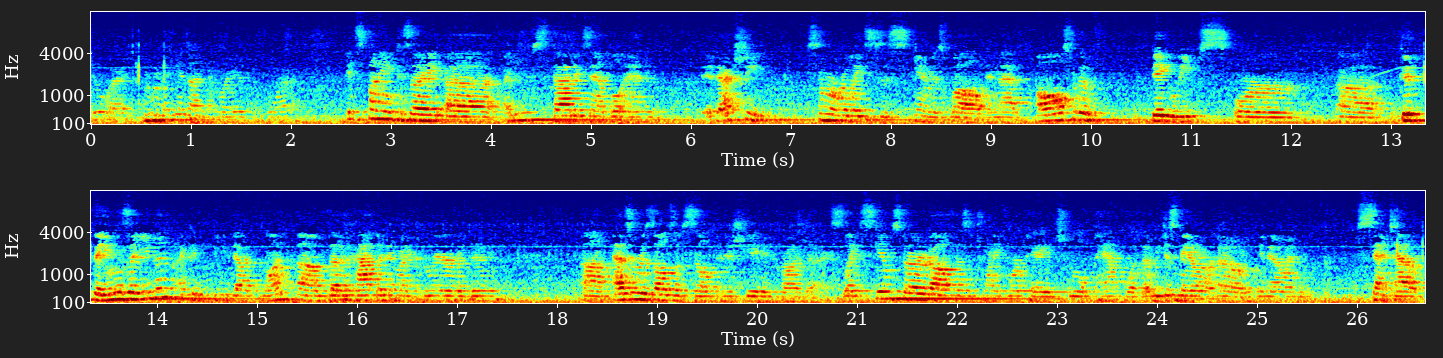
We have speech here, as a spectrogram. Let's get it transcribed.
you or if you had done embroidered before. It's funny because I uh, I used that example and it actually somewhat relates to skim as well, in that all sort of big leaps or uh, good things that even I could be that one um, that have happened in my career have been um, as a result of self-initiated projects. Like Skim started off as a 24-page little pamphlet that we just made on our own, you know, and sent out.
